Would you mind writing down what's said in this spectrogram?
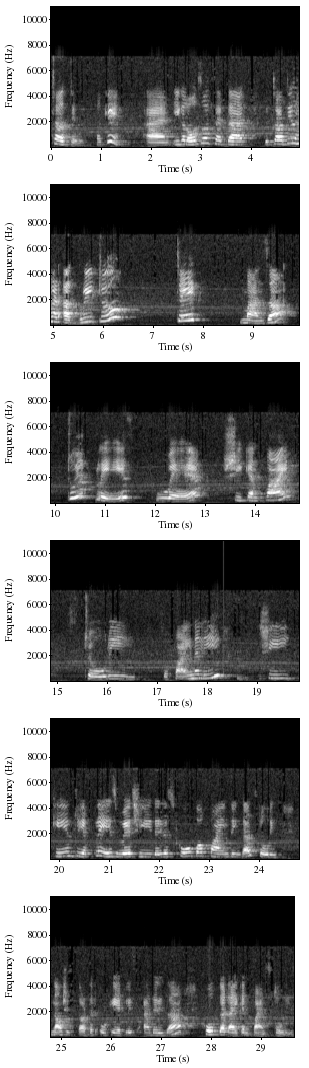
Turtle. Okay. And eagle also said that the turtle had agreed to take Manza to a place where she can find stories. So finally, she came to a place where she there is a scope of finding the stories. Now she thought that okay, at least uh, there is a hope that I can find stories.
